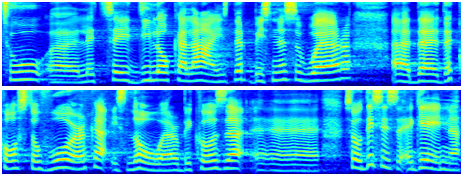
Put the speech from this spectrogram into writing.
to, uh, let's say, delocalize their business where uh, the, the cost of work is lower because, uh, so this is again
